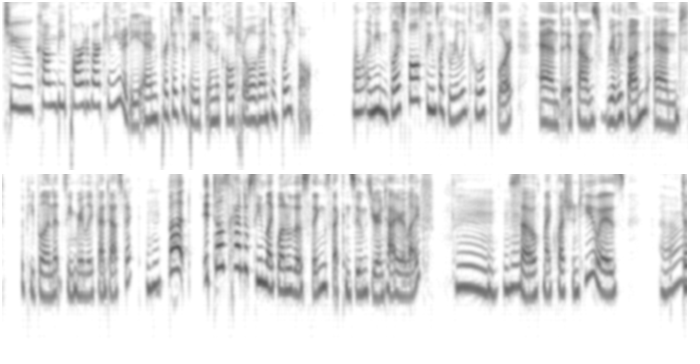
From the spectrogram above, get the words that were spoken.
to come be part of our community and participate in the cultural event of baseball? Well, I mean, baseball seems like a really cool sport, and it sounds really fun, and the people in it seem really fantastic. But it does kind of seem like one of those things that consumes your entire life. So, my question to you is d-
